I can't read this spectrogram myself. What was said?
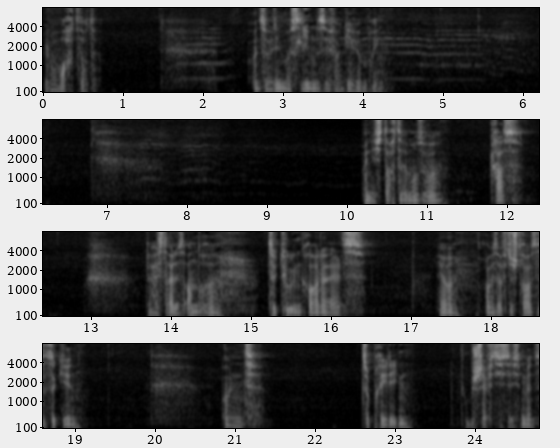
überwacht wird. Und soll den Muslimen das Evangelium bringen. Und ich dachte immer so, krass, du hast alles andere zu tun gerade, als ja, raus auf die Straße zu gehen und zu predigen. Du beschäftigst dich mit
